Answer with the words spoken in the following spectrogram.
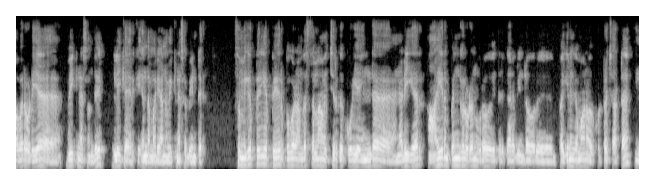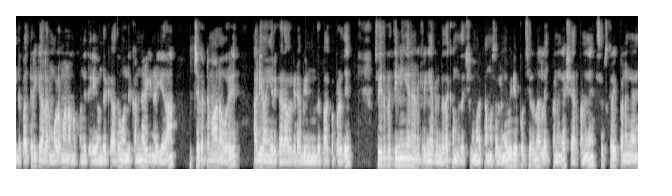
அவருடைய வீக்னஸ் வந்து லீக் ஆயிருக்கு. எந்த மாதிரியான வீக்னஸ் அப்படின்ட்டு. ஸோ மிகப்பெரிய பேர் புகழ் அந்தஸ்தெல்லாம் வச்சிருக்கக்கூடிய இந்த நடிகர் ஆயிரம் பெண்களுடன் உறவு வைத்திருக்கார் அப்படின்ற ஒரு பகிரங்கமான ஒரு குற்றச்சாட்டை இந்த பத்திரிகையாளர் மூலமா நமக்கு வந்து தெரிய வந்திருக்கு. அதுவும் வந்து கண்ணழகி நடிகை தான். உச்சகட்டமான ஒரு அடி வாங்கியிருக்காரு அவர்கிட்ட அப்படின்னு வந்து பார்க்கப்படுது. ஸோ இதை பற்றி நீங்கள் என்ன நினைக்கிறீங்க அப்படின்றத கமெண்ட் செக்ஷனில் மறக்காமல் சொல்லுங்கள் வீடியோ பிடிச்சிருந்தா லைக் பண்ணுங்கள் ஷேர் பண்ணுங்கள் சப்ஸ்கிரைப் பண்ணுங்கள்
